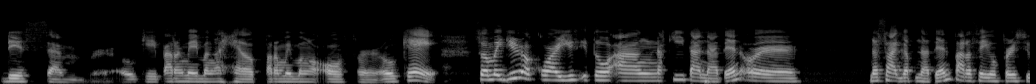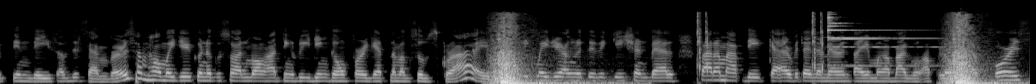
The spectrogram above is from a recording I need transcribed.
December. Okay? Parang may mga help, parang may mga offer. Okay. So, my dear Aquarius, ito ang nakita natin or nasagap natin para sa yung first 15 days of December. Somehow, my dear, kung nagustuhan mo ang ating reading, don't forget na mag-subscribe. Click, my dear, ang notification bell para ma-update ka every time na meron tayong mga bagong upload. And of course,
